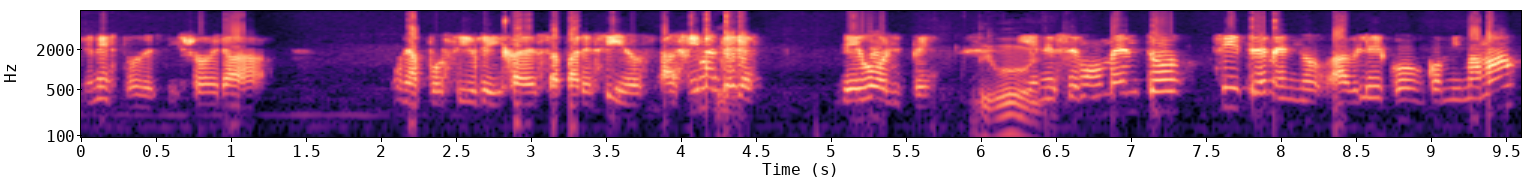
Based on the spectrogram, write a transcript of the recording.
en, esto, de si yo era una posible hija de desaparecidos. Así me enteré, de golpe. Y en ese momento, sí, tremendo, hablé con, con mi mamá,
